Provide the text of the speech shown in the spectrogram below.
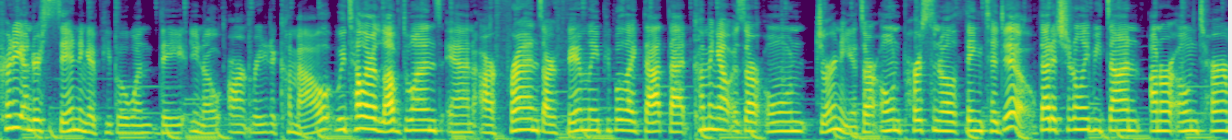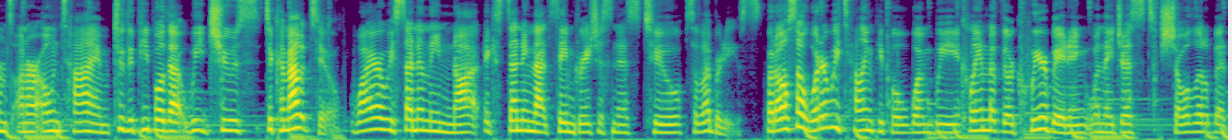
pretty understanding of people when they, you know, aren't ready to come out. We tell our loved ones and our friends, our family, people like that, that coming out is our own journey. It's our own personal thing to do. That it should only be done on our own terms, on our own time, to the people that we choose to come out to. Why are we suddenly not extending that same graciousness to celebrities? But also, what are we telling people when we claim that they're queer baiting when they just show a little bit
